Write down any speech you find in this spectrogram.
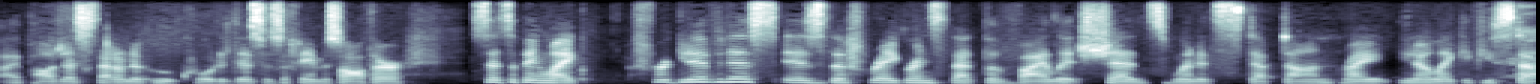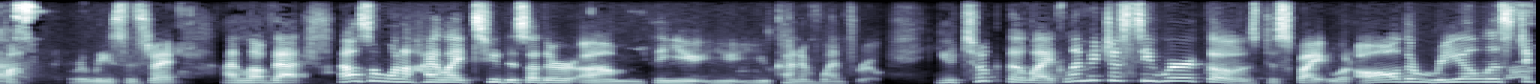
I apologize I don't know who quoted this as a famous author said something like, forgiveness is the fragrance that the violet sheds when it's stepped on, right? You know, like if you step yes. on releases, right? I love that. I also want to highlight too this other um, thing you, you you kind of went through. You took the like, let me just see where it goes, despite what all the realistic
